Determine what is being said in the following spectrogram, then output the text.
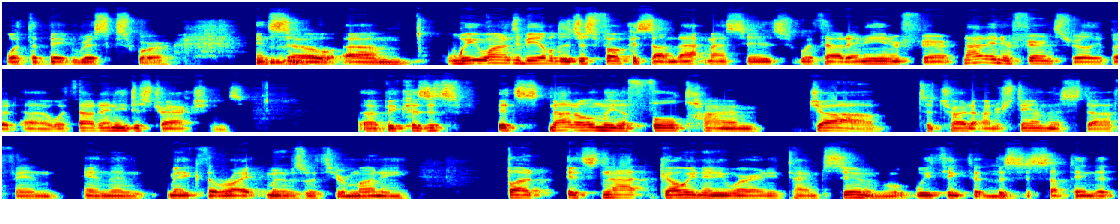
what the big risks were. And mm-hmm. so um, we wanted to be able to just focus on that message without any interference, not interference really, but uh, without any distractions, uh, because it's it's not only a full time job to try to understand this stuff and and then make the right moves with your money but it's not going anywhere anytime soon. We think that mm. this is something that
